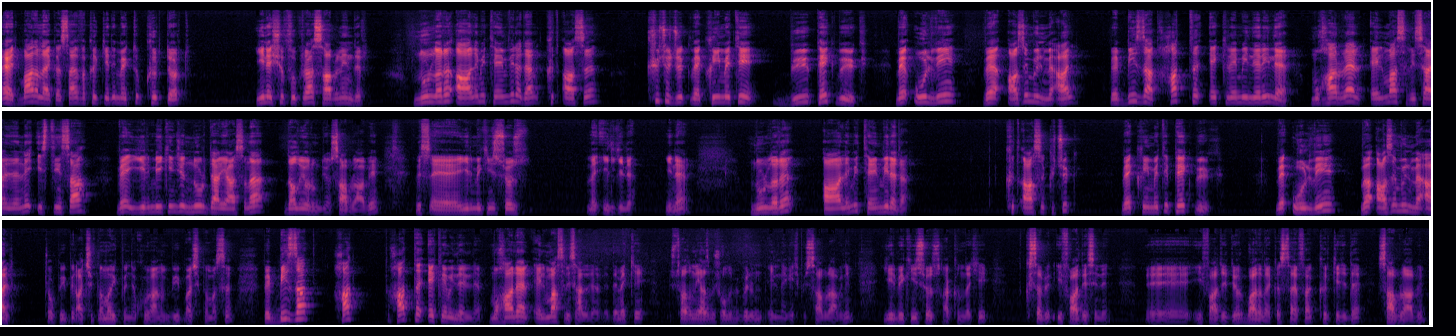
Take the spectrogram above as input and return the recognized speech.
Evet Bağdat alakası sayfa 47 mektup 44. Yine şu fıkra Sabri'nindir. Nurları alemi tenvir eden kıtası küçücük ve kıymeti büyük, pek büyük ve ulvi ve azimül meal ve bizzat hattı eklemileriyle muharrer elmas risalelerini istinsah ve 22. nur deryasına dalıyorum diyor Sabri abi. Ris- e, 22. sözle ilgili yine. Nurları alemi tenvir eden, kıtası küçük ve kıymeti pek büyük ve ulvi ve azimül meal. Çok büyük bir açıklama hükmünde Kur'an'ın büyük bir açıklaması. Ve bizzat hak, hatta ekremileriyle, muharrer elmas risalelerinde. Demek ki Üstadın yazmış olduğu bir bölüm eline geçmiş Sabri abinin. 22. söz hakkındaki kısa bir ifadesini e, ifade ediyor. Alakası sayfa 47'de Sabri abi.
